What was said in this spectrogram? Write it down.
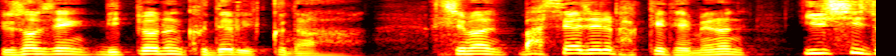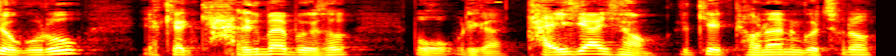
유 선생, 네 뼈는 그대로 있구나. 하지만 마사지를 받게 되면은 일시적으로 약간 갸름해 보여서 뭐 우리가 달걀형 이렇게 변하는 것처럼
